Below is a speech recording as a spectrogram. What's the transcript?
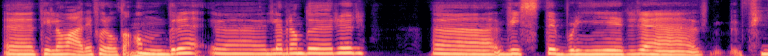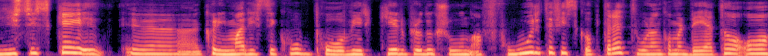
eh, til å være i forhold til andre eh, leverandører? Eh, hvis det blir eh, fysiske klimarisiko påvirker produksjon av fôr til fiskeoppdrett. Hvordan kommer det til å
